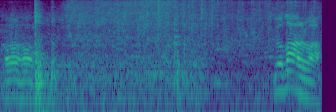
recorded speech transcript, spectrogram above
好好，要大是吧？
